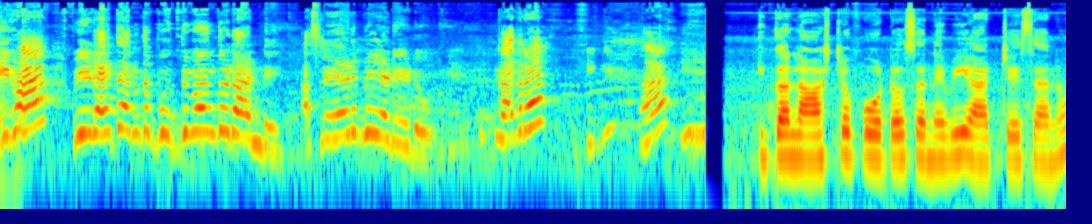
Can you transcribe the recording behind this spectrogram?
ఇక వీడైతే అంత బుద్ధిమంతుడు అండి అసలు ఏడిపియడు వీడు. కదరా? ఇక లాస్ట్లో ఫొటోస్ అనేవి యాడ్ చేశాను.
